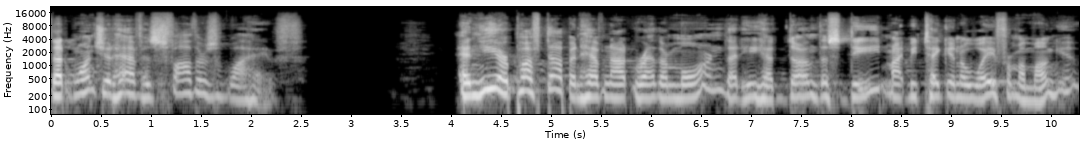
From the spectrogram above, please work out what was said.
that one should have his father's wife. And ye are puffed up and have not rather mourned that he had done this deed, might be taken away from among you.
